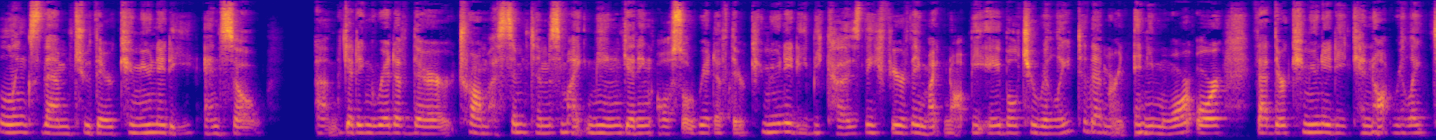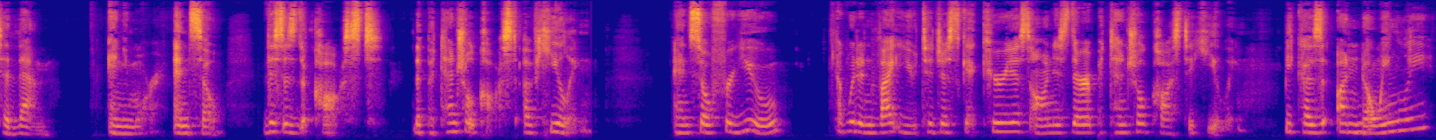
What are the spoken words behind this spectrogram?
links them to their community. And so um, getting rid of their trauma symptoms might mean getting also rid of their community because they fear they might not be able to relate to them or, anymore or that their community cannot relate to them anymore. And so this is the cost, the potential cost of healing. And so for you, I would invite you to just get curious on is there a potential cost to healing? Because unknowingly,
